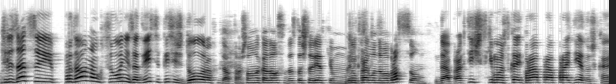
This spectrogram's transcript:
утилизации продала на аукционе за 200 тысяч долларов. Да, потому что он оказался достаточно редким Ну, коллекционным образцом. Да, практически, можно сказать, пра-пра-прадедушка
